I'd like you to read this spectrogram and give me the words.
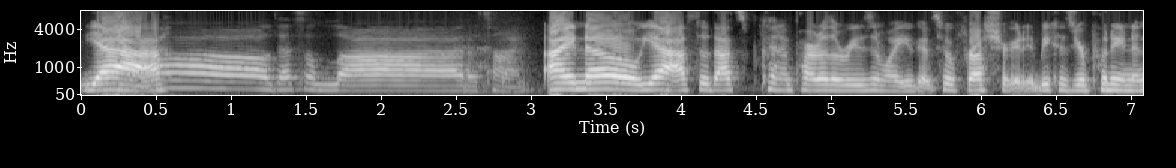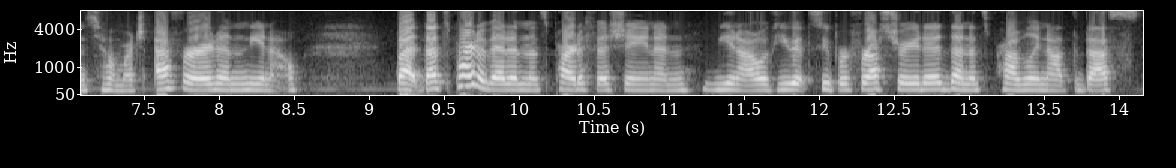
Yeah. Wow, that's a lot of time. I know, yeah. So that's kind of part of the reason why you get so frustrated because you're putting in so much effort, and you know, but that's part of it, and that's part of fishing. And you know, if you get super frustrated, then it's probably not the best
